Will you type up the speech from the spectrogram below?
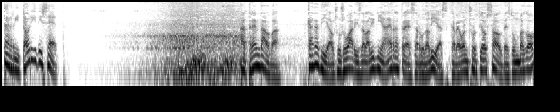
Territori 17. A Tren d'Alba. Cada dia els usuaris de la línia R3 de Rodalies que veuen sortir el sol des d'un vagó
